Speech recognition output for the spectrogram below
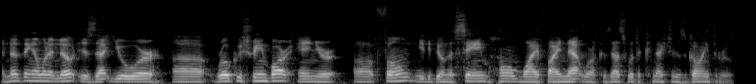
Another thing I want to note is that your uh, Roku Stream Bar and your uh, phone need to be on the same home Wi-Fi network because that's what the connection is going through.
